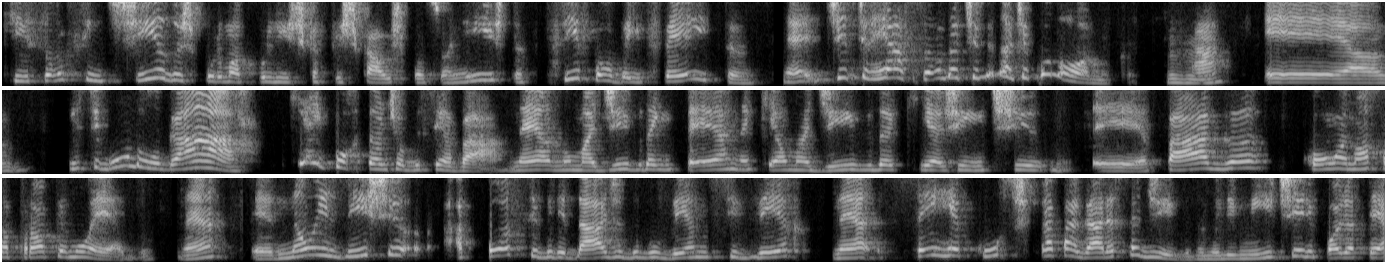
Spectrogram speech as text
que são sentidos por uma política fiscal expansionista, se for bem feita, né, de, de reação da atividade econômica, uhum. tá? É, em segundo lugar, que é importante observar, né, numa dívida interna, que é uma dívida que a gente é, paga com a nossa própria moeda. Né? É, não existe a possibilidade do governo se ver né, sem recursos para pagar essa dívida. No limite, ele pode até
